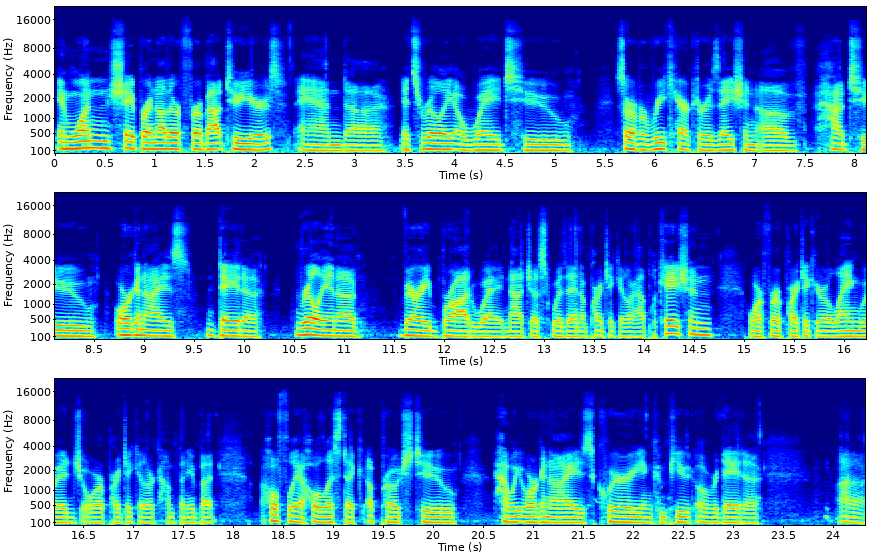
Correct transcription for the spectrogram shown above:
in one shape or another for about two years, and uh, it's really a way to sort of a recharacterization of how to organize data really in a very broad way, not just within a particular application or for a particular language or a particular company, but hopefully a holistic approach to how we organize, query, and compute over data on a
